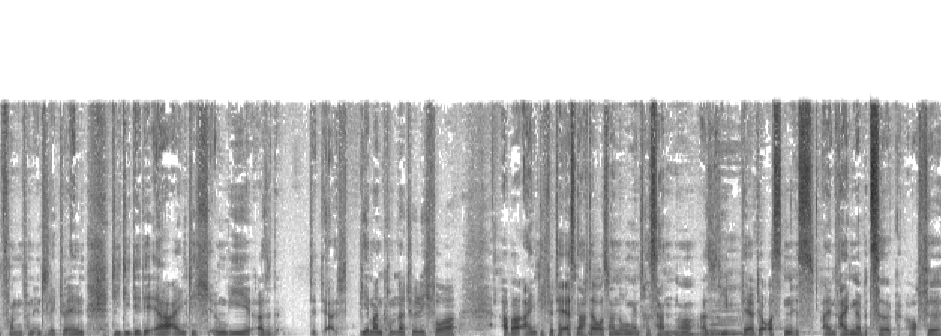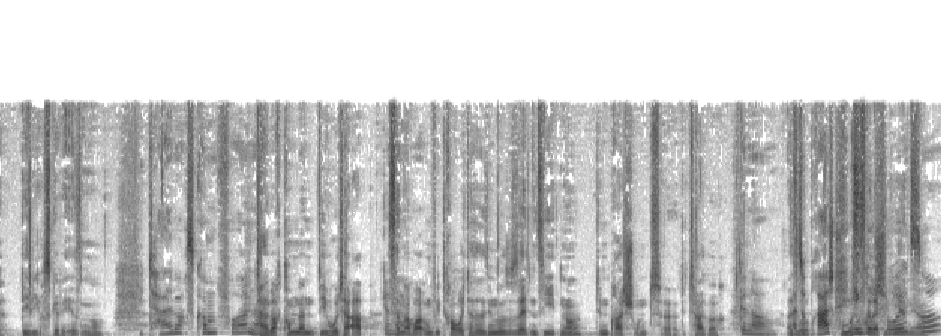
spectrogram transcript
von, von Intellektuellen, die die DDR eigentlich irgendwie, also Biermann kommt natürlich vor, aber eigentlich wird er erst nach der Auswanderung interessant. Ne? Also mhm. die, der, der Osten ist ein eigener Bezirk, auch für Delius gewesen. Ne? Die Talbachs kommen vor, ne? Talbach kommen dann, die holt er ab, genau. ist dann aber irgendwie traurig, dass er sie nur so selten sieht, ne? Den Brasch und äh, die Talbach. Genau. Also, also Brasch, Ingo Schulze ja.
